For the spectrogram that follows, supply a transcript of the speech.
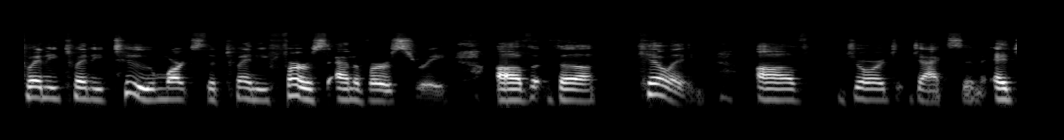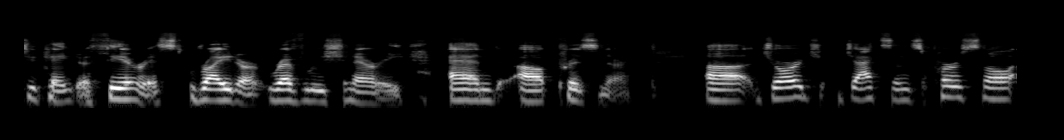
2022 marks the 21st anniversary of the killing of George Jackson, educator, theorist, writer, revolutionary, and uh, prisoner. Uh, George Jackson's personal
